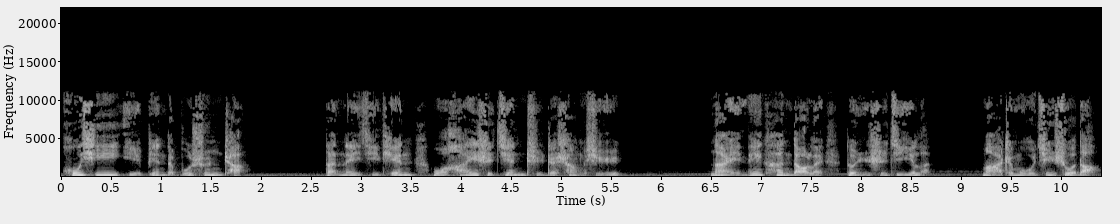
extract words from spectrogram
呼吸也变得不顺畅，但那几天我还是坚持着上学。奶奶看到了，顿时急了，骂着母亲说道：“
